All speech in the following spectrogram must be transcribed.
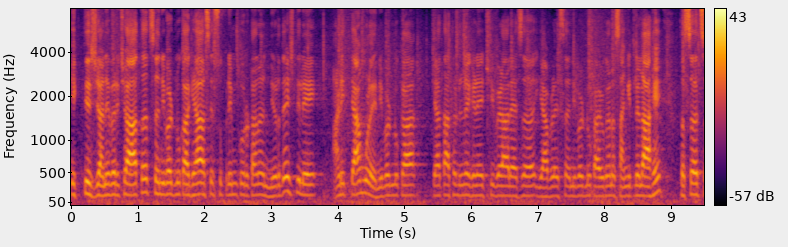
एकतीस जानेवारीच्या आतच निवडणुका घ्या असे सुप्रीम कोर्टानं निर्देश दिले आणि त्यामुळे निवडणुका या तातडीने घेण्याची वेळ आल्याचं यावेळेस निवडणूक आयोगानं सांगितलेलं आहे. तसंच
